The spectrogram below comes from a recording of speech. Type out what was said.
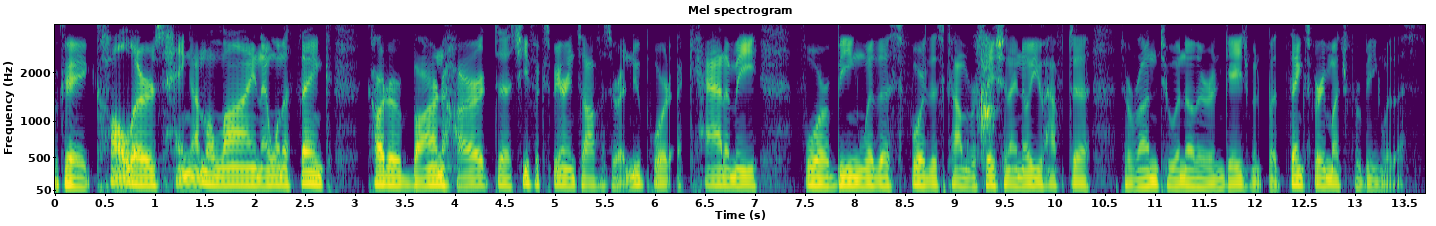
Okay, callers, hang on the line. I want to thank Carter Barnhart, uh, Chief Experience Officer at Newport Academy, for being with us for this conversation. I know you have to, to run to another engagement, but thanks very much for being with us.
